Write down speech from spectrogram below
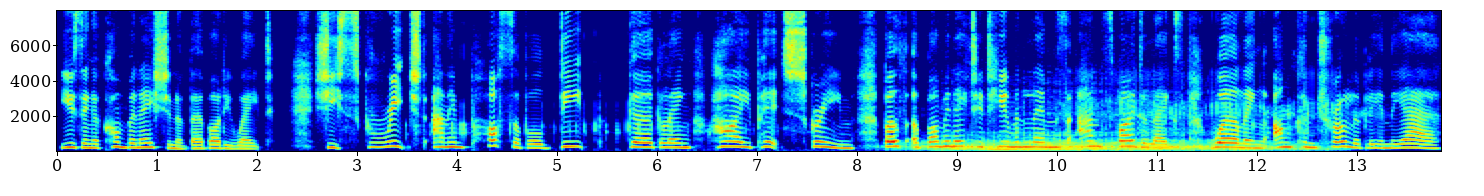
using a combination of their body weight. She screeched an impossible, deep, gurgling, high pitched scream, both abominated human limbs and spider legs whirling uncontrollably in the air,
